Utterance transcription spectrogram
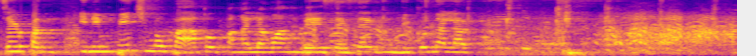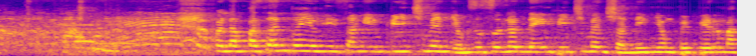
Sir, pag in-impeach mo pa ako pangalawang beses, sir, hindi ko na lang... Malampasan ko yung isang impeachment, yung susunod na impeachment, siya din yung pipirma.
